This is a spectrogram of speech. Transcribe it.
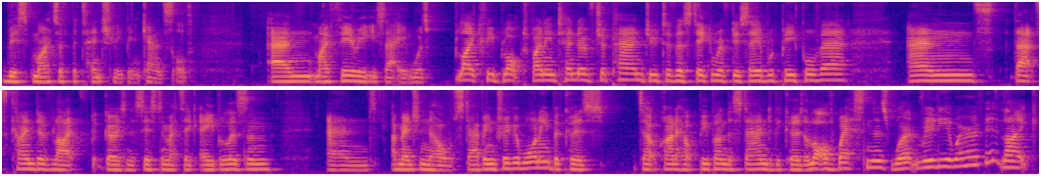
this might have potentially been cancelled. And my theory is that it was likely blocked by Nintendo of Japan due to the stigma of disabled people there, and that's kind of like goes into systematic ableism. And I mentioned the whole stabbing trigger warning because to help kind of help people understand because a lot of Westerners weren't really aware of it. Like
